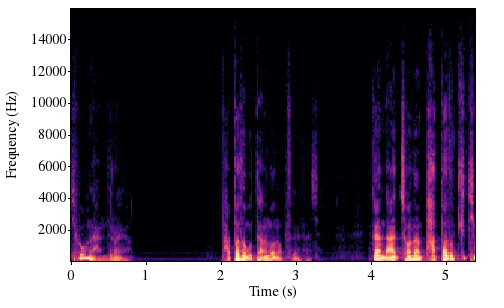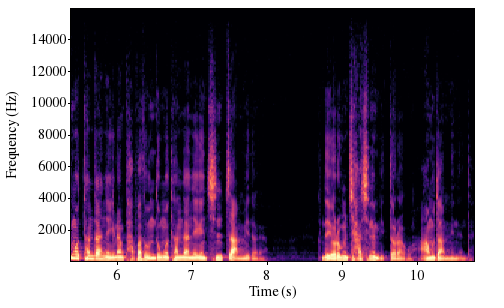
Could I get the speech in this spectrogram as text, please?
15분 안 들어요. 바빠서 못 하는 건 없어요, 사실. 그러니까 난 저는 바빠서 큐티 못 한다는 얘기랑 바빠서 운동 못 한다는 얘기는 진짜 안 믿어요. 근데 여러분 자신은 믿더라고. 아무도 안 믿는데.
